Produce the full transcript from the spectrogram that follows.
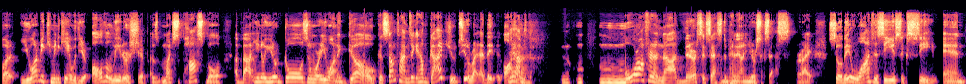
But you want to be communicating with your all the leadership as much as possible about you know your goals and where you want to go, because sometimes they can help guide you too, right? They, a yeah. of times more often than not, their success is dependent on your success, right? So they want to see you succeed and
